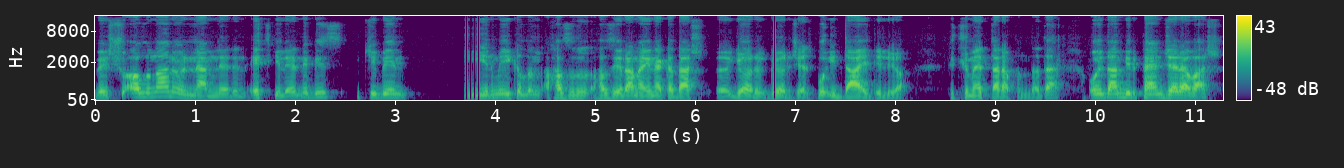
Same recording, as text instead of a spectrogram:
ve şu alınan önlemlerin etkilerini biz 2022 yılın Hazır- Haziran ayına kadar e, gör, göreceğiz. Bu iddia ediliyor hükümet tarafında da. O yüzden bir pencere var.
